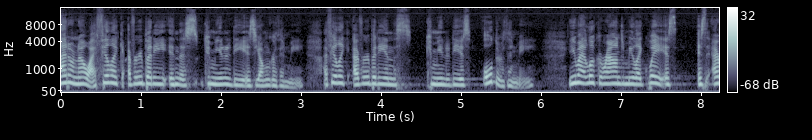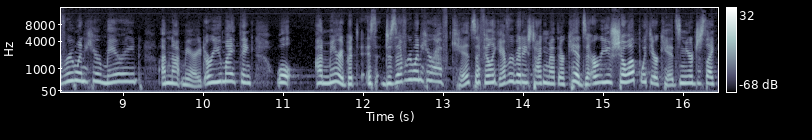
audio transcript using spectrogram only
I don't know, I feel like everybody in this community is younger than me. I feel like everybody in this community is older than me. You might look around and be like, wait, is, is everyone here married? I'm not married. Or you might think, well, I'm married, but is, does everyone here have kids? I feel like everybody's talking about their kids. Or you show up with your kids and you're just like,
